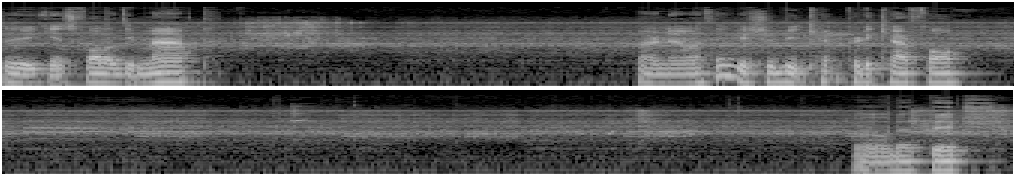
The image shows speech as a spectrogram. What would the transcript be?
So you can follow the map. I don't know, I think you should be pretty careful. Oh, that bitch.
